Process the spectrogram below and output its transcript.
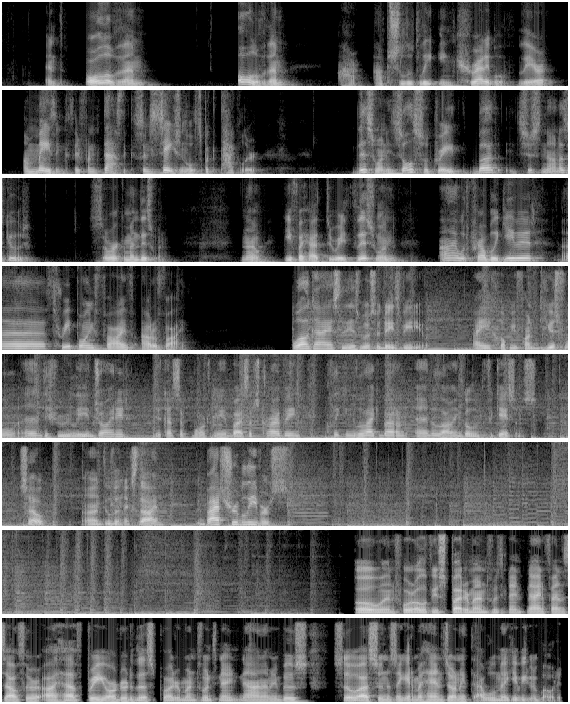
and all of them, all of them are absolutely incredible. They're amazing, they're fantastic, sensational, spectacular. This one is also great, but it's just not as good. So I recommend this one. Now, if I had to rate this one, I would probably give it a 3.5 out of 5. Well guys, this was today's video. I hope you found it useful and if you really enjoyed it, you can support me by subscribing, clicking the like button and allowing all notifications. So, until the next time, goodbye true believers! Oh, and for all of you Spider-Man 2099 fans out there, I have pre-ordered the Spider-Man 2099 Omnibus, so as soon as I get my hands on it, I will make a video about it.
